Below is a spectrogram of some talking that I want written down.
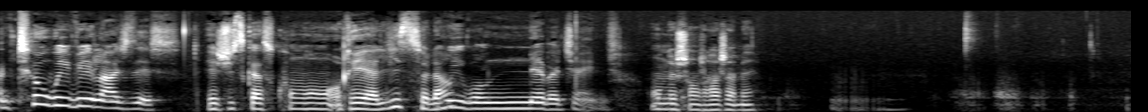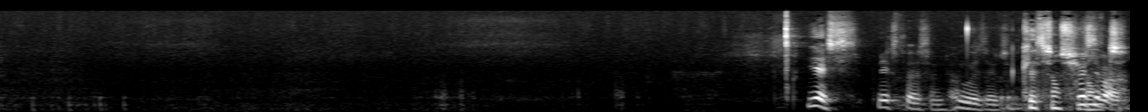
Until we realize this, Et jusqu'à ce qu'on réalise cela, we will never change. on ne changera jamais. Mm. Yes, next person. Who is it? Question suivante.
